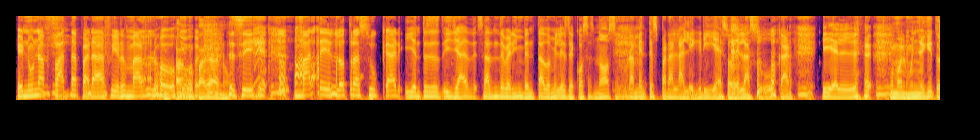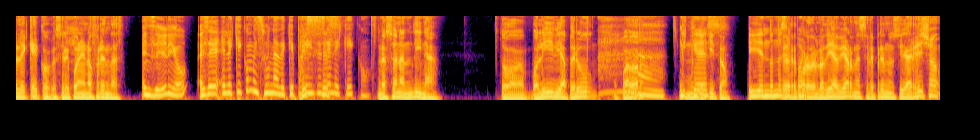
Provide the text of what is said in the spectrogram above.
en una pata para afirmarlo. Algo pagano. Sí, mate el otro azúcar y entonces y ya se han de haber inventado miles de cosas. No, seguramente es para la alegría eso del azúcar y el... Como el muñequito lequeco que se le ponen ofrendas. ¿En serio? Ese, el equeco me suena. ¿De qué país es, es el equeco? La zona andina. Bolivia, Perú, Ecuador. Ah, ¿Y un qué es? muñequito. ¿Y en dónde Yo se pone? recuerdo los días viernes se le prende un cigarrillo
